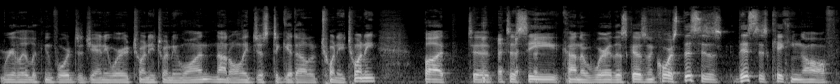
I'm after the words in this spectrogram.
really looking forward to January 2021. Not only just to get out of 2020, but to to see kind of where this goes. And of course, this is this is kicking off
